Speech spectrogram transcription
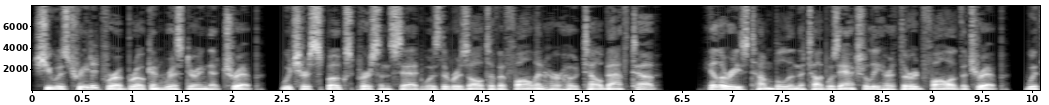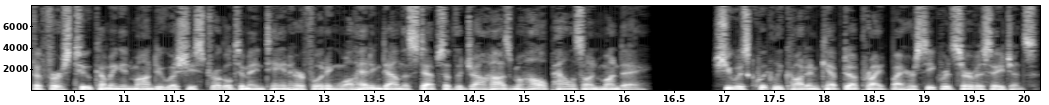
She was treated for a broken wrist during that trip, which her spokesperson said was the result of a fall in her hotel bathtub. Hillary's tumble in the tub was actually her third fall of the trip, with the first two coming in Mandu as she struggled to maintain her footing while heading down the steps of the Jahaz Mahal Palace on Monday. She was quickly caught and kept upright by her Secret Service agents,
